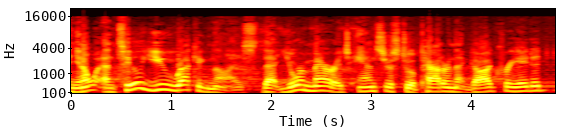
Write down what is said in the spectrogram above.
And you know what? Until you recognize that your marriage answers to a pattern that God created,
